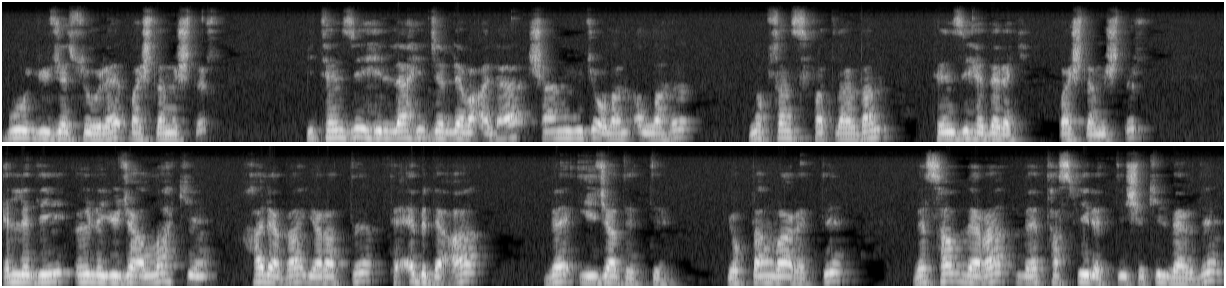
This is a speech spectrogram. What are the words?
bu yüce sure başlamıştır. Bir tenzihillahi celle ve ala şanı yüce olan Allah'ı noksan sıfatlardan tenzih ederek başlamıştır. Ellezi öyle yüce Allah ki halaga yarattı fe ebde'a ve icat etti. Yoktan var etti ve savvera ve tasvir etti, şekil verdi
